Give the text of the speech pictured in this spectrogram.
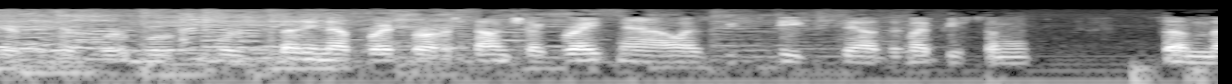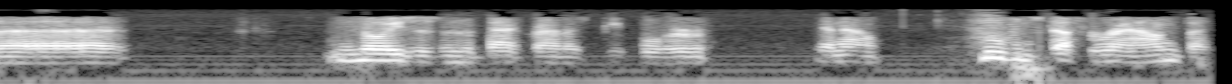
here because we're, we're, we're setting up right for our sound check right now as we speak. Yeah, there might be some some uh, noises in the background as people are, you know. Moving stuff around. But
